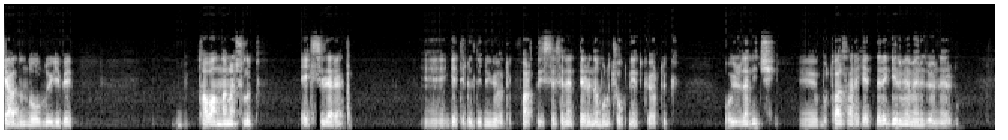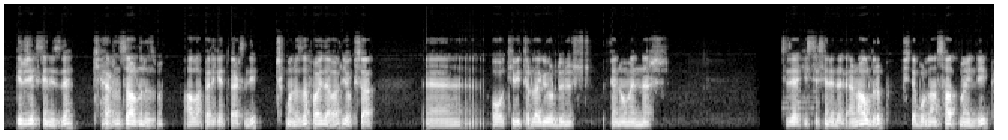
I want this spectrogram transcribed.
kağıdında olduğu gibi tavandan açılıp eksilere e, getirildiğini gördük. Farklı hisse senetlerinde bunu çok net gördük. O yüzden hiç e, bu tarz hareketlere girmemenizi öneririm. Girecekseniz de karınızı aldınız mı? Allah bereket versin deyip çıkmanızda fayda var. Yoksa e, o Twitter'da gördüğünüz fenomenler size hisse senedilerini aldırıp işte buradan satmayın deyip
